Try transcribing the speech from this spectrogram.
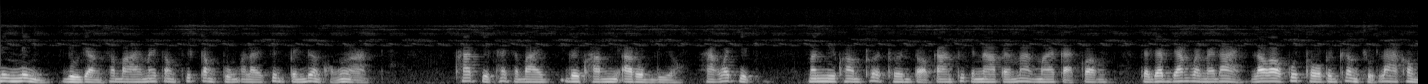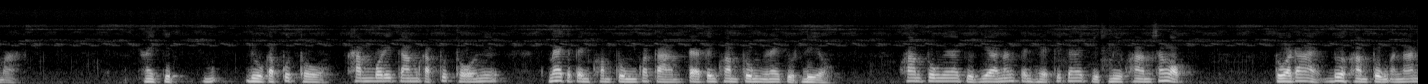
นิ่งๆ อยู่อย่างสบายไม่ต้องคิดต้องปรุงอะไร ซึ่งเป็นเรื่องของงานถ้าจิตให้สบายโดยความมีอารมณ์เดียว หากว่าจิตมันมีความเพลิดเพลินต่อการพิจารณาไปมากมายกาดกอง จะยับยั้งไว้ไม่ได้ แล้วเอาพุทโธเป็นเครื่องฉุดลากเข้ามา ให้จิตอยู่กับพุทโธคำบริกรรมกับพุทโธนี้ แม้จะเป็นความปรุงก็ตาม แต่เป็นความปรุงอยู่ในจุดเดียว ความปรุงอยู่ในจุดเดียวนั้นเป็นเหตุที่จะให้จิตมีความสงบ ตัวได้ด้วยความปรุงอันนั้น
